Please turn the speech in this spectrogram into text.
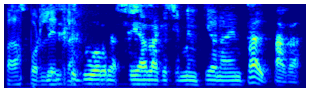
Pagas por ¿Quieres letra. que tu obra sea la que se menciona en tal? Paga.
